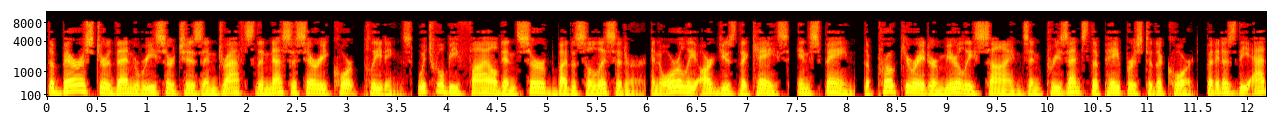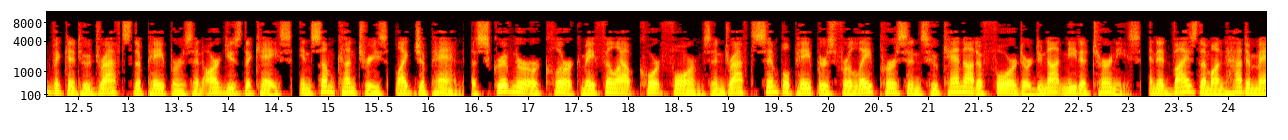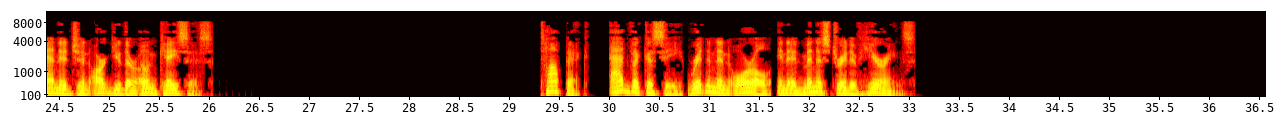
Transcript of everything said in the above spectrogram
The barrister then researches and drafts the necessary court pleadings which will be filed and served by the solicitor and orally argues the case. In Spain, the procurator merely signs and presents the papers to the court, but it is the advocate who drafts the papers and argues the case. In some countries, like Japan, a scrivener or clerk may fill out court forms and draft simple papers for lay persons who cannot afford or do not need attorneys, and advise them on how to manage and argue their own cases. Topic: Advocacy written and oral in administrative hearings.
